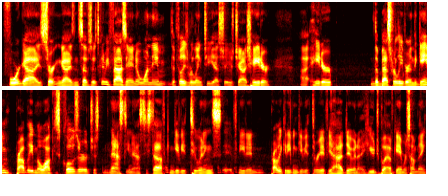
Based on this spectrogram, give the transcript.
for guys, certain guys and stuff. So it's going to be fascinating. I know one name the Phillies were linked to yesterday was Josh Hader. Uh, Hader, the best reliever in the game, probably Milwaukee's closer. Just nasty, nasty stuff. Can give you two innings if needed. Probably could even give you three if you had to in a huge playoff game or something.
